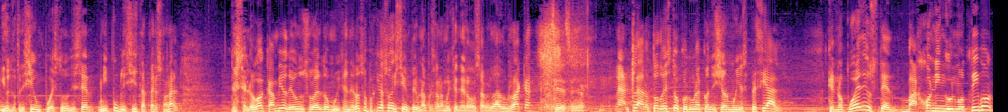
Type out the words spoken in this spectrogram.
Yo le ofrecí un puesto de ser mi publicista personal, desde luego a cambio de un sueldo muy generoso, porque yo soy siempre una persona muy generosa, ¿verdad, Urraca? Sí, señor. Ah, claro, todo esto con una condición muy especial, que no puede usted, bajo ningún motivo,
